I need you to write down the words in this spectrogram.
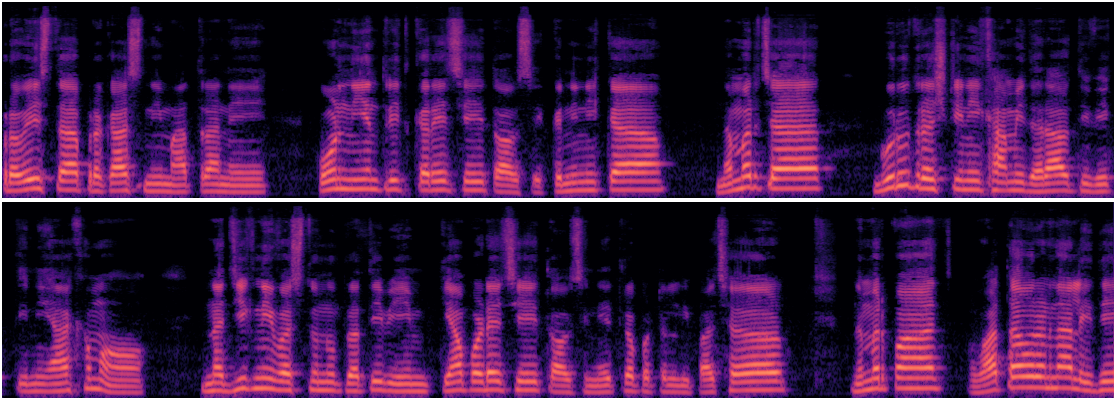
પ્રવેશતા પ્રકાશની માત્રાને કોણ નિયંત્રિત કરે છે તો આવશે કનિનિકા નંબર ચાર ગુરુ દ્રષ્ટિની ખામી ધરાવતી વ્યક્તિની આંખમાં નજીકની વસ્તુનું પ્રતિબિંબ ક્યાં પડે છે તો આવશે નેત્રપટલની પાછળ. નંબર પાંચ, વાતાવરણના લીધે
